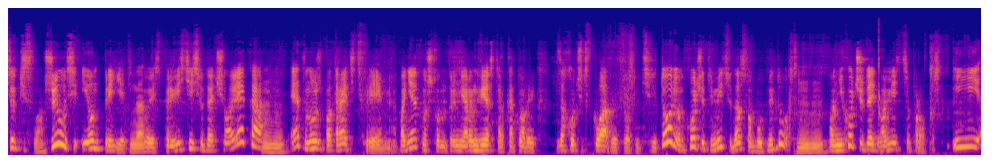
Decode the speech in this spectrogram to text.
все-таки сложилось, и он приедет. Да. То есть привести сюда человека, угу. это нужно потратить время. Понятно, что, например, инвестор, который захочет вкладывать в эту территорию, он хочет иметь сюда свободный доступ. Угу. Он не хочет ждать два месяца пропуск. И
